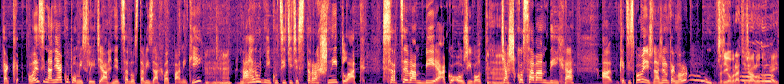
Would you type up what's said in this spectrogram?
Tak len si na nejakú pomyslíte a hneď sa dostaví záchvat paniky. Mhm. Na hrudníku cítite strašný tlak. Srdce vám bije ako o život. Mhm. Ťažko sa vám dýcha. A keď si spomenieš na ženu, tak no... Sa ti obráti žalúdok, hej?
